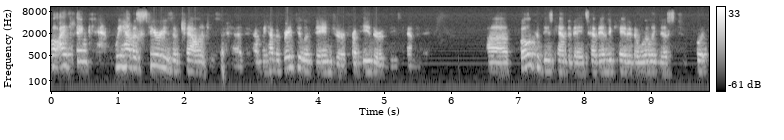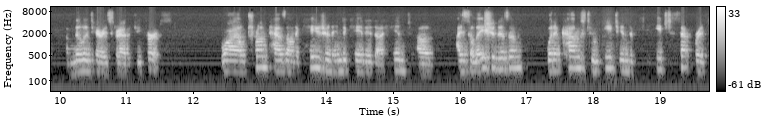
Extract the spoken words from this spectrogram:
Well, I think we have a series of challenges ahead, and we have a great deal of danger from either of these candidates. Uh, both of these candidates have indicated a willingness to put a military strategy first. While Trump has on occasion indicated a hint of isolationism, when it comes to each, each separate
